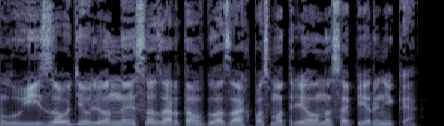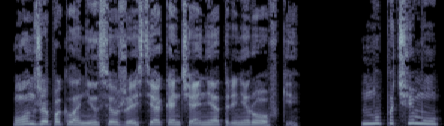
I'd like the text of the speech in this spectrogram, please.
Луиза, удивленная с азартом в глазах, посмотрела на соперника. Он же поклонился в жесте окончания тренировки. «Ну почему?»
